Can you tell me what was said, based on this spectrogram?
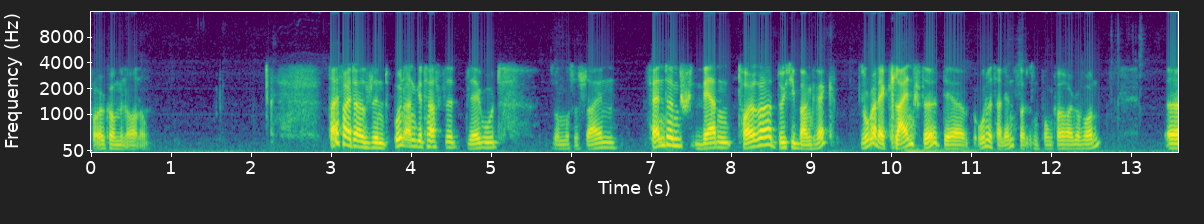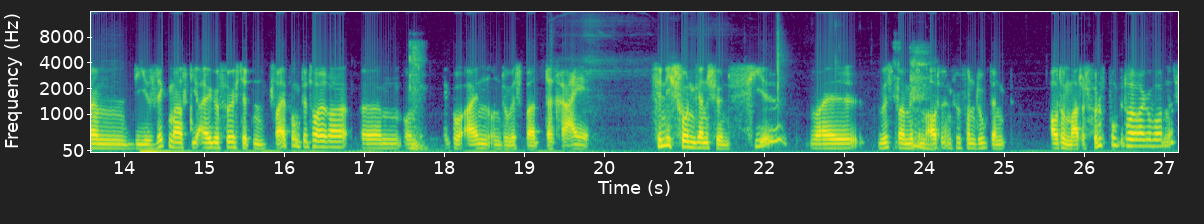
vollkommen in Ordnung. TIE Fighter sind unangetastet, sehr gut, so muss es sein. Phantoms werden teurer durch die Bank weg. Sogar der kleinste, der ohne Talentzoll ist ein Punkt teurer geworden. Ähm, die Sigmas, die allgefürchteten, zwei Punkte teurer ähm, und Echo 1 und Whisper 3. Finde ich schon ganz schön viel, weil Whisper mit dem Auto-Include von Duke dann automatisch fünf Punkte teurer geworden ist.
